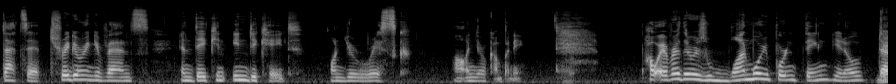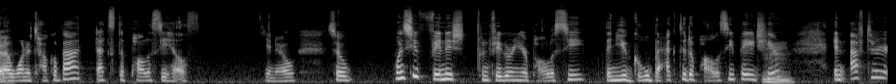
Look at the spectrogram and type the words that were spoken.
That's it. Triggering events, and they can indicate on your risk uh, on your company. However, there is one more important thing, you know, that Yeah. I want to talk about. That's the policy health. You know, so once you finish configuring your policy, then you go back to the policy page here, Mm-hmm. and after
